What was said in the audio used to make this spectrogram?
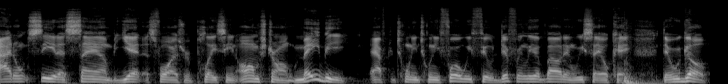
I don't see it as Sam yet as far as replacing Armstrong. Maybe after 2024 we feel differently about it and we say, okay, there we go,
